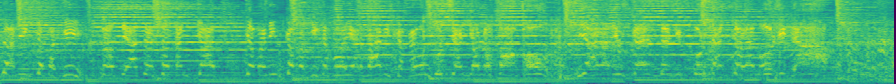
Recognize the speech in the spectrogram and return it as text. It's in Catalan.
Venim cap aquí, que el teatre està tancat, que venim cap aquí, que fa llardanis, que feu un concert, jo no toco, i ara dius que és més important que la música!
